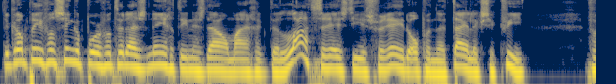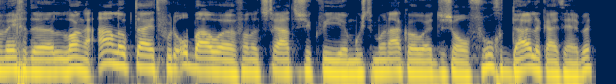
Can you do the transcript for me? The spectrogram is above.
De Grand Prix van Singapore van 2019 is daarom eigenlijk de laatste race die is verreden op een tijdelijk circuit. Vanwege de lange aanlooptijd voor de opbouw van het stratencircuit moest Monaco dus al vroeg duidelijkheid hebben.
